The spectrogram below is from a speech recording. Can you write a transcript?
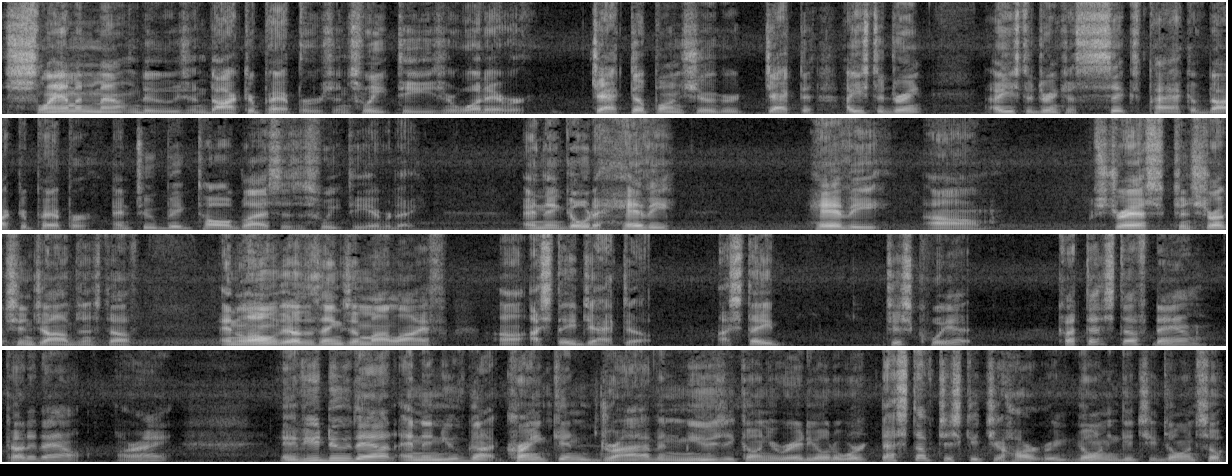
slamming Mountain Dews and Dr. Peppers and sweet teas or whatever, jacked up on sugar, jacked up, I used to drink I used to drink a six pack of Dr. Pepper and two big tall glasses of sweet tea every day. And then go to heavy, heavy um, stress, construction jobs and stuff. And along with the other things in my life, uh, I stayed jacked up. I stayed, just quit. Cut that stuff down. Cut it out. All right. And if you do that, and then you've got cranking, driving music on your radio to work, that stuff just gets your heart rate going and gets you going. So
